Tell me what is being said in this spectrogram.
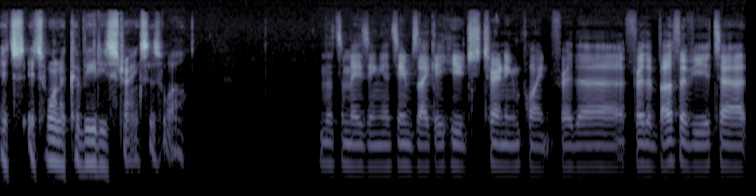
it's it's one of Cavidi's strengths as well. That's amazing. It seems like a huge turning point for the for the both of you to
